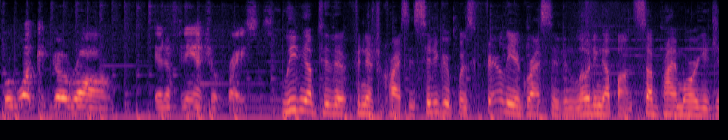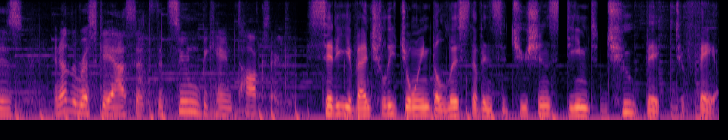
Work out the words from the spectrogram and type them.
for what could go wrong in a financial crisis. Leading up to the financial crisis, Citigroup was fairly aggressive in loading up on subprime mortgages and other risky assets that soon became toxic. Citi eventually joined the list of institutions deemed too big to fail,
